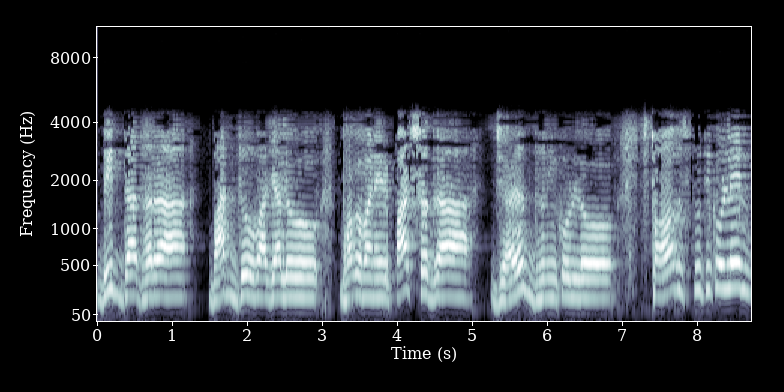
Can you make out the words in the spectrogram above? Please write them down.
বিদ্যাধরা বাদ্য বাজালো, ভগবানের পার্শ্বদরা জয়ধ্বনি করল, স্তব স্তুতি করলেন।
